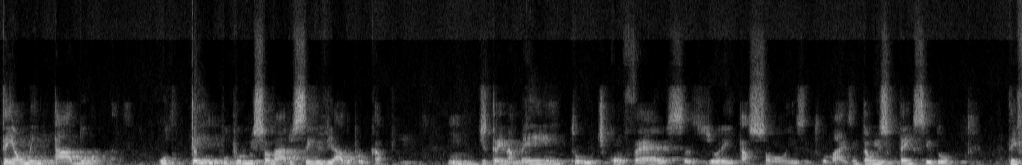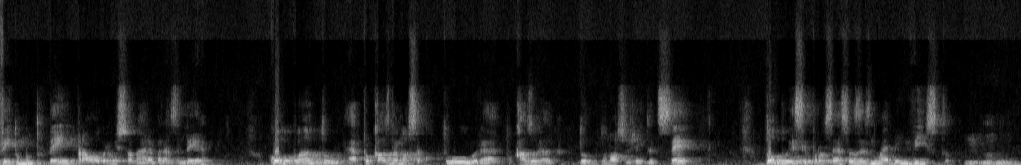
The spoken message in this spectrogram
tem aumentado o tempo por missionário ser enviado para o campo. Uhum. De treinamento, de conversas, de orientações e tudo mais. Então isso tem sido, tem feito muito bem para a obra missionária brasileira. Conquanto, é, por causa da nossa cultura, por causa do, do nosso jeito de ser, todo esse processo às vezes não é bem visto. Uhum.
